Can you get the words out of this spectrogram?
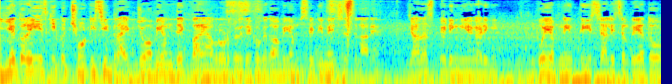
ये तो रही इसकी कुछ छोटी सी ड्राइव जो अभी हम देख पा रहे हैं, आप रोड पे भी देखोगे तो अभी हम सिटी में इसे चला रहे हैं। ज़्यादा स्पीडिंग नहीं है गाड़ी की। वही अपनी तीस चालीस चल रही है तो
